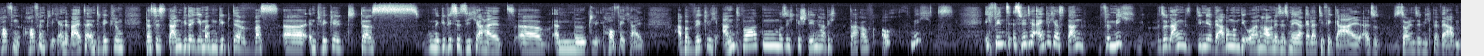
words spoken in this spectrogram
hoffen, hoffentlich eine Weiterentwicklung, dass es dann wieder jemanden gibt, der was äh, entwickelt, das eine gewisse Sicherheit äh, ermöglicht, hoffe ich halt. Aber wirklich Antworten, muss ich gestehen, habe ich darauf auch nichts. Ich finde, es wird ja eigentlich erst dann für mich, solange die mir Werbung um die Ohren hauen, ist es mir ja relativ egal. Also sollen sie mich bewerben.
